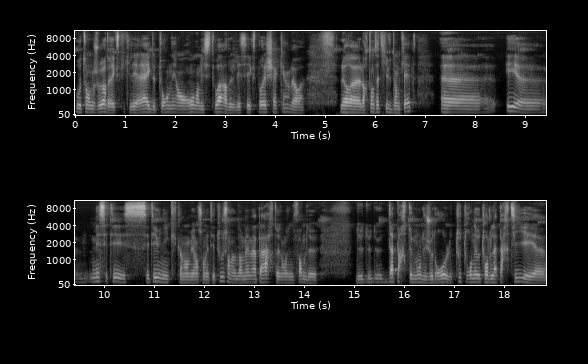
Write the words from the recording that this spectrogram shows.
autant de joueurs, de réexpliquer les règles, de tourner en rond dans l'histoire, de laisser explorer chacun leur, leur, euh, tentative d'enquête. Euh, et euh, mais c'était c'était unique comme ambiance. On était tous dans le même appart, dans une forme de d'appartement de, du jeu de rôle. Tout tournait autour de la partie et euh,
